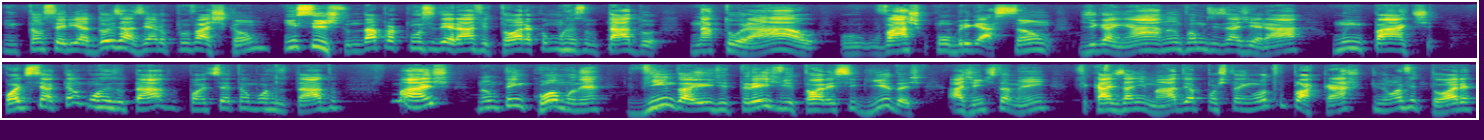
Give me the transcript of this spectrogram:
Então seria 2 a 0 para o Vascão. Insisto, não dá para considerar a vitória como um resultado natural, o Vasco com obrigação de ganhar, não vamos exagerar. Um empate pode ser até um bom resultado, pode ser até um bom resultado, mas não tem como, né? Vindo aí de três vitórias seguidas, a gente também ficar desanimado e apostar em outro placar que não a vitória.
